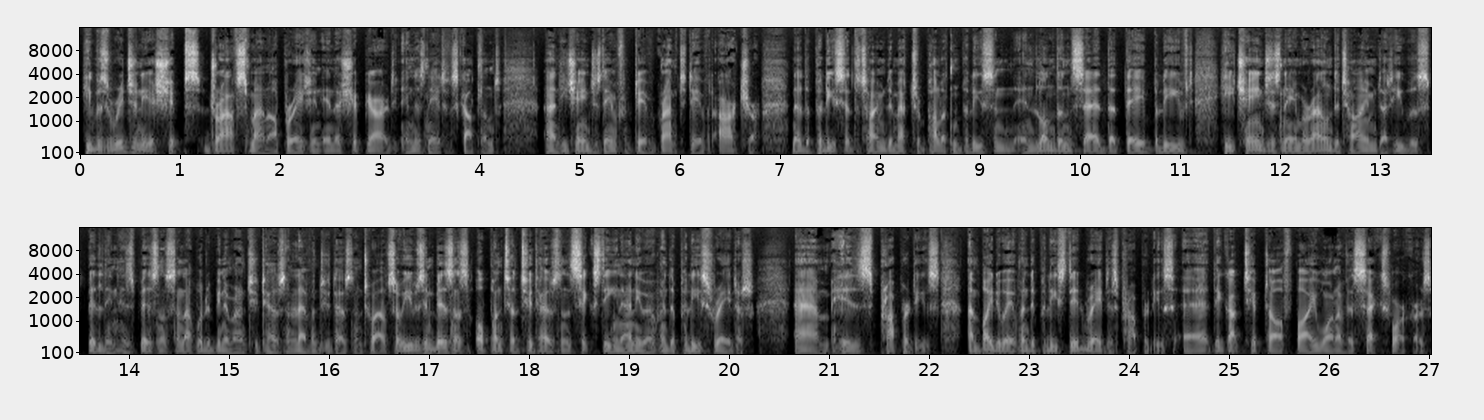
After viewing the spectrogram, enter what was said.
He was originally a ship's draftsman operating in a shipyard in his native Scotland, and he changed his name from David Grant to David Archer. Now, the police at the time, the Metropolitan Police in, in London, said that they believed he changed his name around the time that he was building his business, and that would have been around 2011, 2012. So he was in business up until 2016 anyway, when the police raided um, his properties. And by the way, when the police did raid his properties, uh, they got tipped off by one of his sex workers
